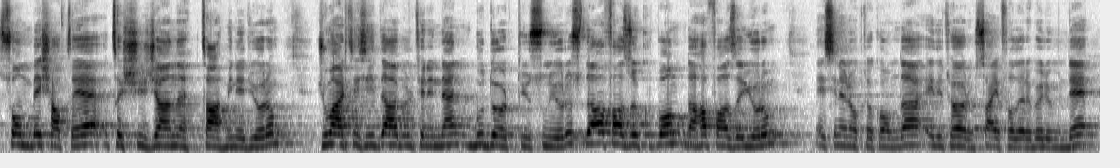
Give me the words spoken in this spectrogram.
son 5 haftaya taşıyacağını tahmin ediyorum. Cumartesi iddia bülteninden bu dörtlüyü sunuyoruz. Daha fazla kupon, daha fazla yorum Nesine.com'da editör sayfaları bölümünde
